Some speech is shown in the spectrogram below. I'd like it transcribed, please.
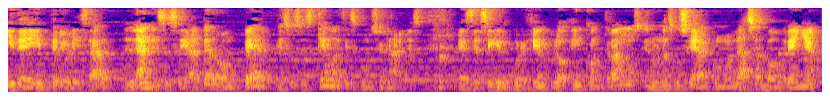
y de interiorizar la necesidad de romper esos esquemas disfuncionales. Es decir, por ejemplo, encontramos en una sociedad como la salvadoreña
